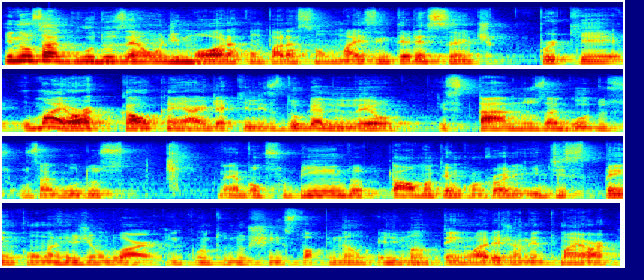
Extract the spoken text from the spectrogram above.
E nos agudos é onde mora a comparação mais interessante, porque o maior calcanhar de Aquiles do Galileu está nos agudos. Os agudos né, vão subindo, tal, mantém um controle e despencam na região do ar, enquanto no Shin Stop não, ele mantém um arejamento maior.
